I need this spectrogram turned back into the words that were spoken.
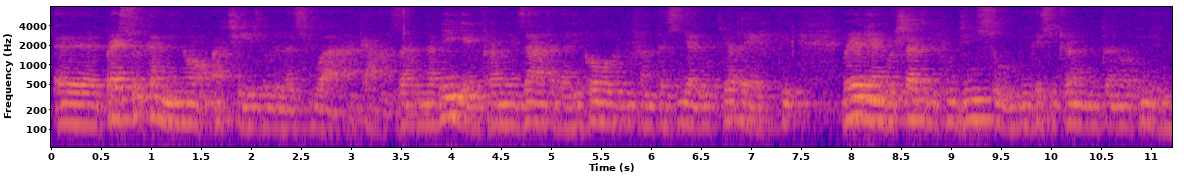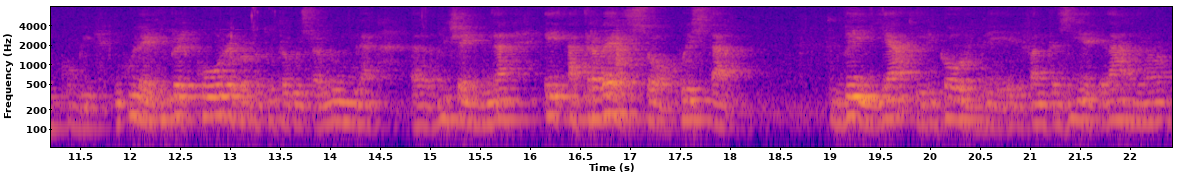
eh, presso il cammino acceso della sua casa, una veglia inframmezzata da ricordi, fantasia ad occhi aperti, brevi angosciati rifugi insonni che si tramutano in incubi, in cui lei ripercorre proprio tutta questa lunga eh, vicenda e attraverso questa veglia, i ricordi e le fantasie che l'animano,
